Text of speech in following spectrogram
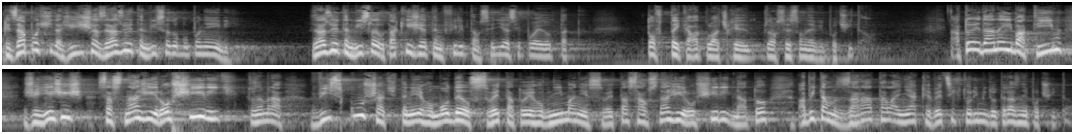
keď započítaš Ježiša, zrazu je ten výsledok úplne iný. Zrazu je ten výsledok taký, že ten Filip tam sedí a si povie, no, tak to v tej kalkulačke zase som nevypočítal. A to je dané iba tým, že Ježiš sa snaží rozšíriť, to znamená vyskúšať ten jeho model sveta, to jeho vnímanie sveta, sa ho snaží rozšíriť na to, aby tam zarátal aj nejaké veci, ktorými doteraz nepočítal.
